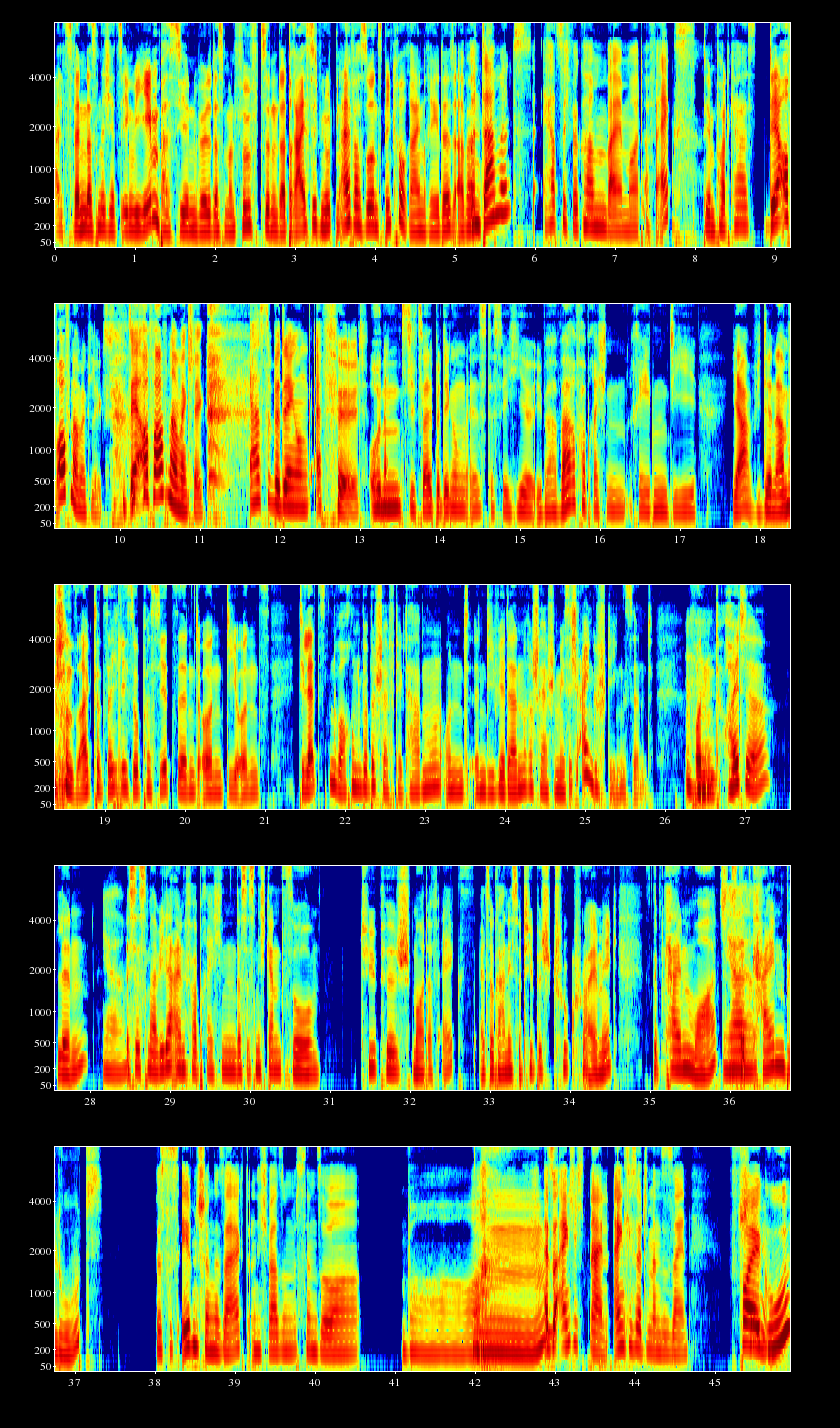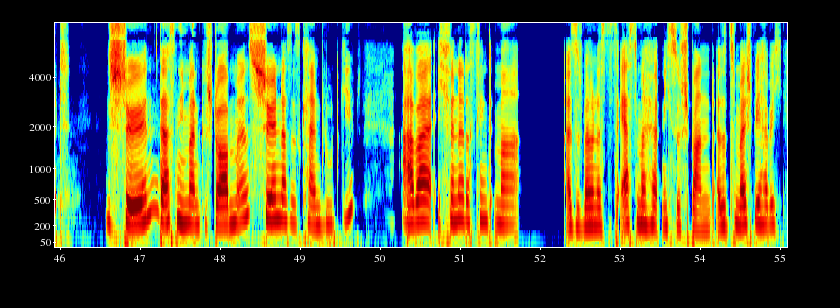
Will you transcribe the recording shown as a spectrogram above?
als wenn das nicht jetzt irgendwie jedem passieren würde, dass man 15 oder 30 Minuten einfach so ins Mikro reinredet, aber Und damit herzlich willkommen bei Mord of X, dem Podcast, der auf Aufnahme klickt. der auf Aufnahme klickt. Erste Bedingung erfüllt. Und die zweite Bedingung ist, dass wir hier über wahre Verbrechen reden, die, ja, wie der Name schon sagt, tatsächlich so passiert sind und die uns die letzten Wochen über beschäftigt haben und in die wir dann recherchemäßig eingestiegen sind. Mhm. Und heute, Lynn, ja. ist es mal wieder ein Verbrechen, das ist nicht ganz so typisch Mord of X, also gar nicht so typisch True Crimeig. Es gibt keinen Mord, Ja. es gibt kein Blut. Du hast es eben schon gesagt und ich war so ein bisschen so, boah. Mhm. Also eigentlich, nein, eigentlich sollte man so sein. Voll Schön. gut, schön, dass niemand gestorben ist, schön, dass es kein Blut gibt. Aber ich finde, das klingt immer, also wenn man das das erste Mal hört, nicht so spannend. Also zum Beispiel habe ich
